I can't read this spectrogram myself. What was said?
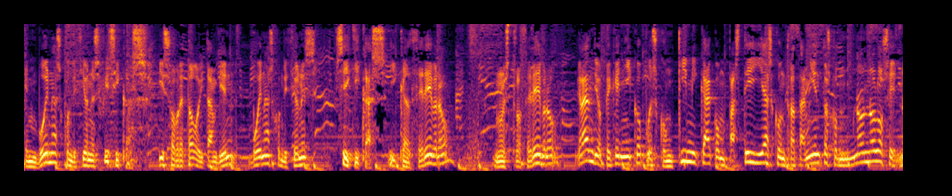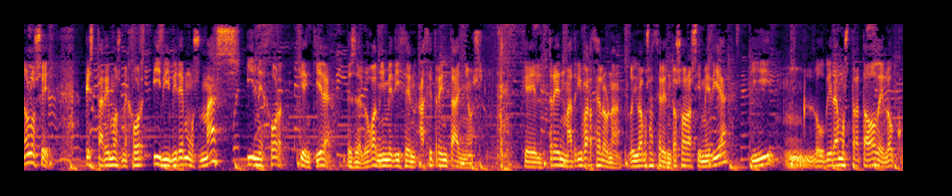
en buenas condiciones físicas y sobre todo y también buenas condiciones psíquicas y que el cerebro, nuestro cerebro, grande o pequeñico, pues con química, con pastillas, con tratamientos, con no no lo sé, no lo sé, estaremos mejor y viviremos más y mejor quien quiera. Desde luego a mí me dicen hace 30 años que el tren Madrid-Barcelona lo íbamos a hacer en dos horas y media y mm, lo hubiéramos tratado de loco.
